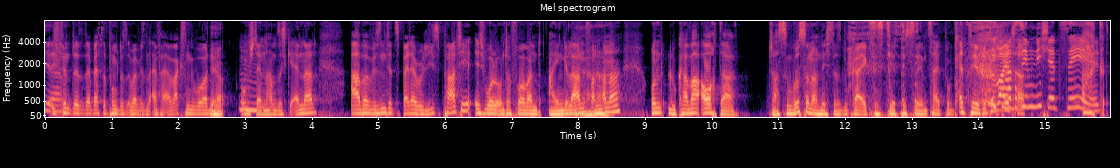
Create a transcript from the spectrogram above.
Ja. Ich finde, der beste Punkt ist immer, wir sind einfach erwachsen geworden. Ja. Umstände haben sich geändert. Aber wir sind jetzt bei der Release-Party. Ich wurde unter Vorwand eingeladen von Anna und Luca war auch da. Justin wusste noch nicht, dass Luca existiert bis zu dem Zeitpunkt. Erzähl bitte ich weiter. hab's ihm nicht erzählt,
